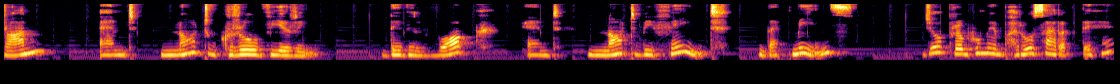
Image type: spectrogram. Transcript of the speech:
run and not grow weary. They will walk and not be faint. That means जो प्रभु में भरोसा रखते हैं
